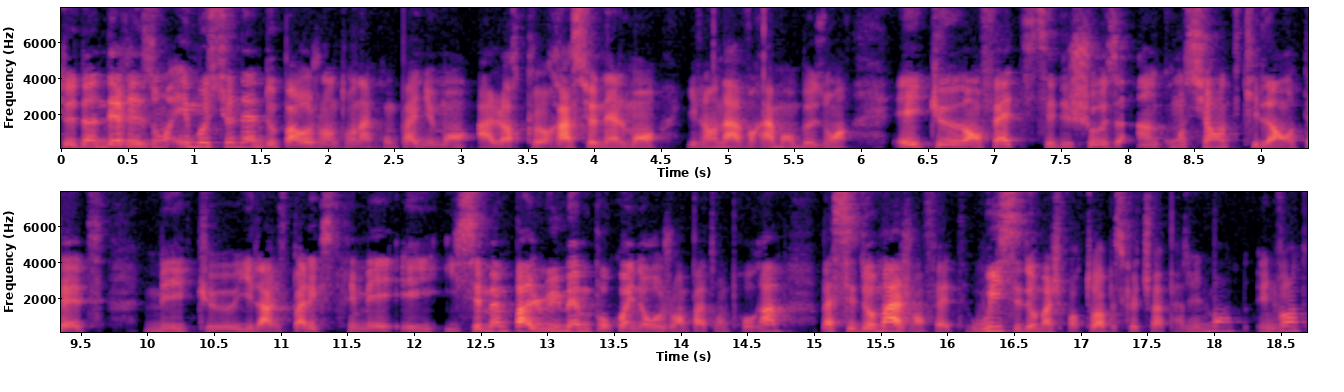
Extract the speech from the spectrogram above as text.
te donne des raisons émotionnelles de ne pas rejoindre ton accompagnement alors que rationnellement, il en a vraiment besoin et que en fait, c'est des choses inconscientes qu'il a en tête mais qu'il n'arrive pas à l'exprimer et il ne sait même pas lui-même pourquoi il ne rejoint pas ton programme, bah c'est dommage en fait. Oui, c'est dommage pour toi parce que tu vas perdre une vente, une vente,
